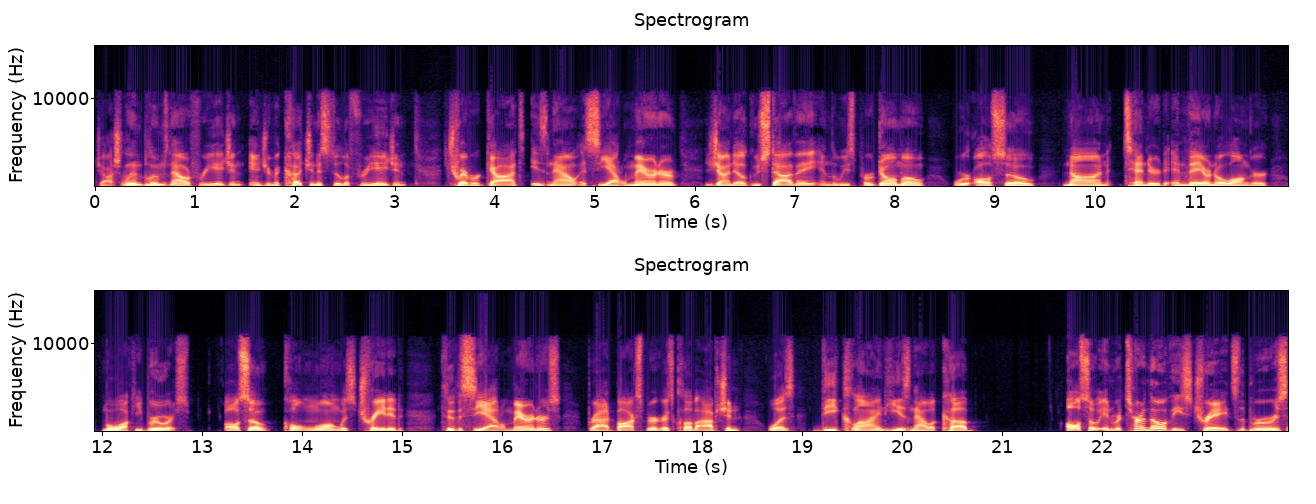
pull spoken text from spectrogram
Josh Lindblom's now a free agent. Andrew McCutchen is still a free agent. Trevor Gott is now a Seattle Mariner. Jandel Gustave and Luis Perdomo were also non tendered, and they are no longer Milwaukee Brewers. Also, Kolten Wong was traded to the Seattle Mariners. Brad Boxberger's club option was declined. He is now a Cub. Also, in return, though, of these trades, the Brewers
